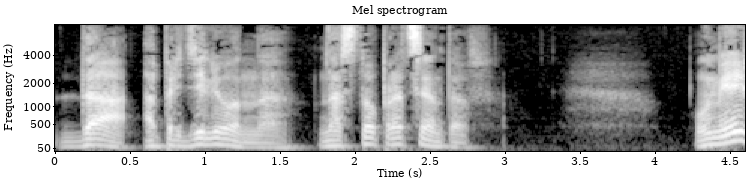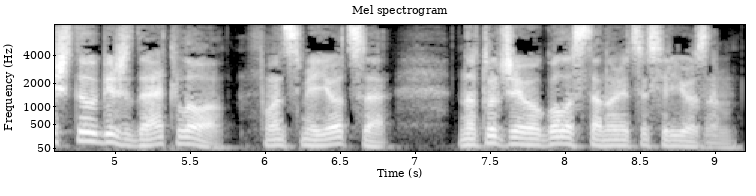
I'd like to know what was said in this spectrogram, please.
Да, определенно, на сто процентов. «Умеешь ты убеждать, Ло?» Он смеется, но тут же его голос становится серьезным.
